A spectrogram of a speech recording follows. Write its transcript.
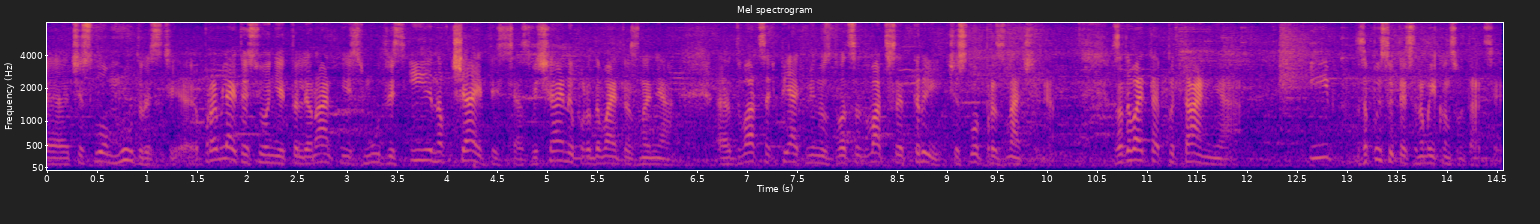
е, число мудрості. Проявляйте сьогодні толерантність, мудрість і навчайтеся. Звичайно, передавайте знання. Е, 25 мінус 22 – це 3, число призначення. Задавайте питання і записуйтеся на мої консультації.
